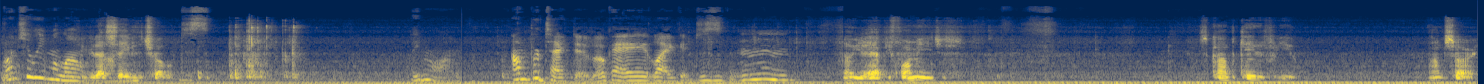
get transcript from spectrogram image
Why don't you leave him alone? Figured I'd save you the trouble. Just leave him alone. I'm protective, okay? Like, just mm. No, you're happy for me. You just. It's complicated for you. I'm sorry.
